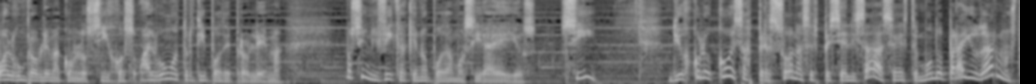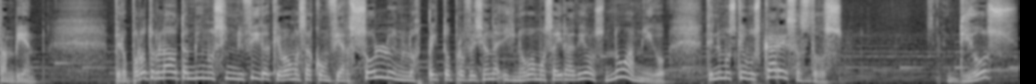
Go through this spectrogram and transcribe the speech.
o algún problema con los hijos, o algún otro tipo de problema. No significa que no podamos ir a ellos. Sí, Dios colocó esas personas especializadas en este mundo para ayudarnos también. Pero por otro lado también no significa que vamos a confiar solo en el aspecto profesional y no vamos a ir a Dios. No, amigo. Tenemos que buscar esas dos. Dios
